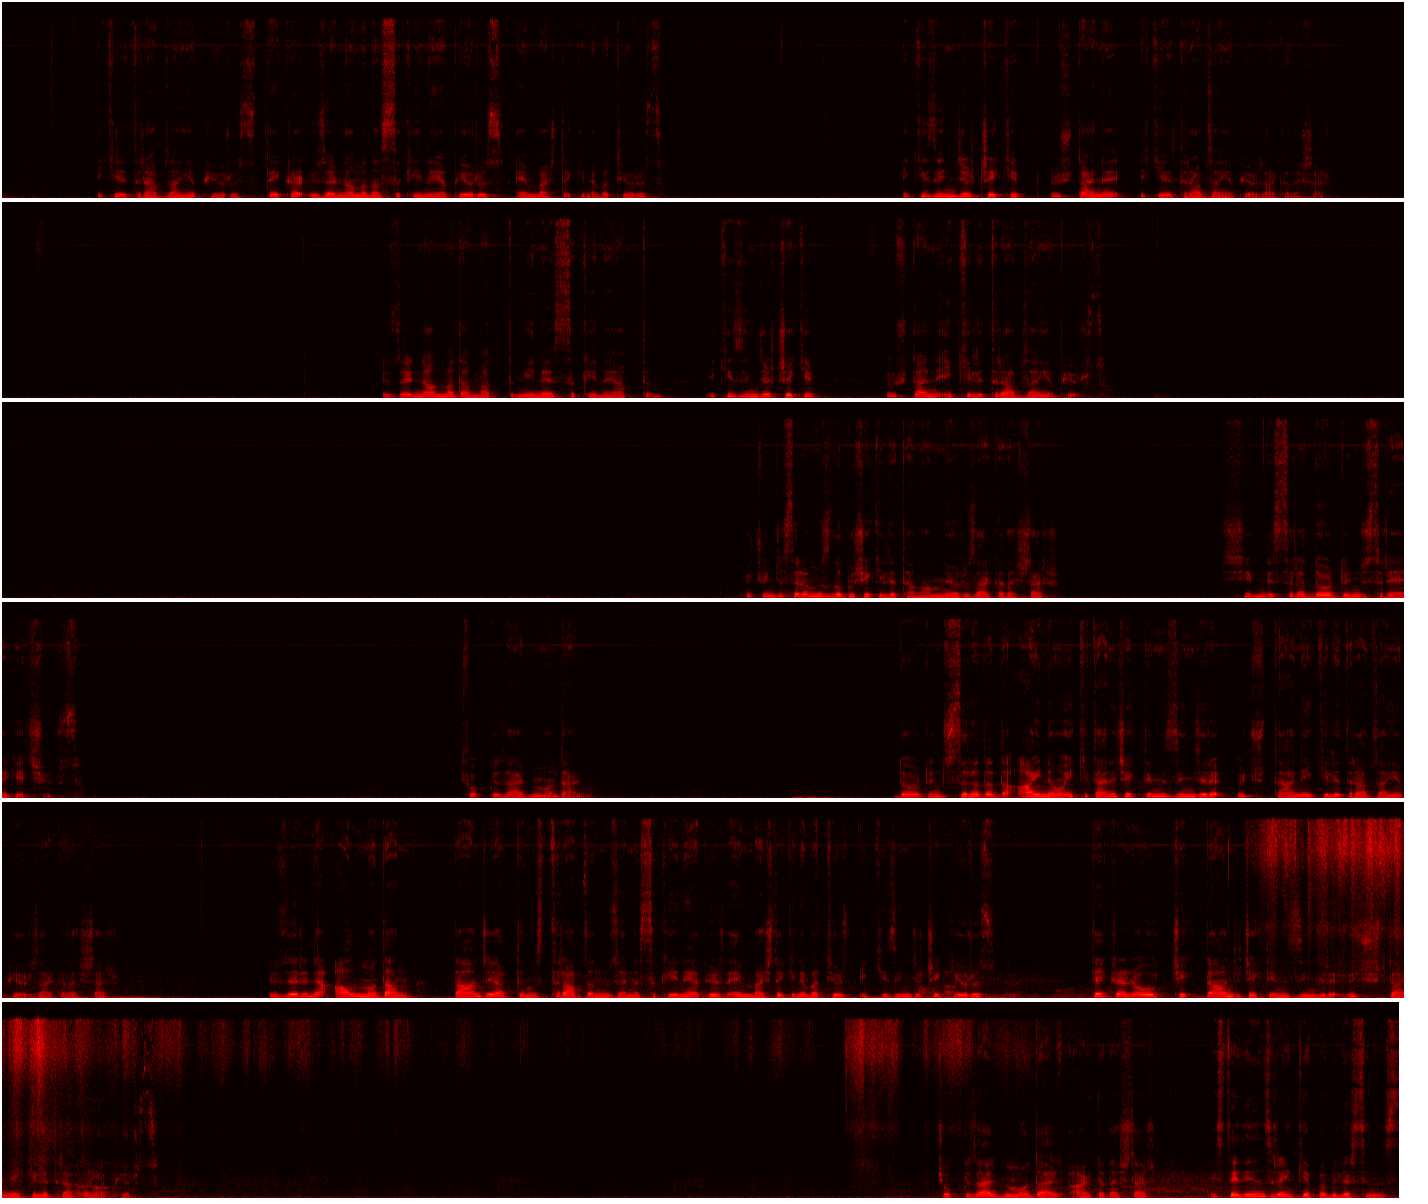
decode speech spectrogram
ikili trabzan yapıyoruz. Tekrar üzerine almadan sık iğne yapıyoruz. En baştakine batıyoruz. İki zincir çekip 3 tane ikili trabzan yapıyoruz arkadaşlar. Üzerine almadan battım. Yine sık iğne yaptım. 2 zincir çekip 3 tane ikili trabzan yapıyoruz. Üçüncü sıramızı da bu şekilde tamamlıyoruz arkadaşlar. Şimdi sıra dördüncü sıraya geçiyoruz. Çok güzel bir model bu. Dördüncü sırada da aynı o iki tane çektiğimiz zincire üç tane ikili trabzan yapıyoruz arkadaşlar. Üzerine almadan daha önce yaptığımız trabzanın üzerine sık iğne yapıyoruz. En baştakine batıyoruz. iki zincir çekiyoruz. Tekrar o çek, daha önce çektiğimiz zincire 3 tane ikili trabzan yapıyoruz. Çok güzel bir model arkadaşlar. İstediğiniz renk yapabilirsiniz.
